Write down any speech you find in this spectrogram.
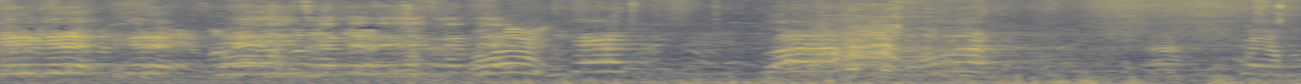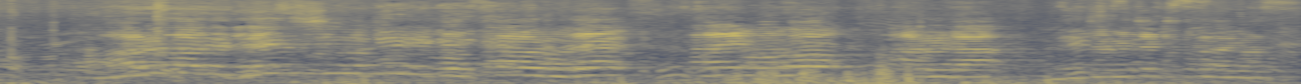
けるいけるいけるいける全身使って全身使って丸太で全身の筋肉を使うので最後の丸がめちゃめちゃきつくなります。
